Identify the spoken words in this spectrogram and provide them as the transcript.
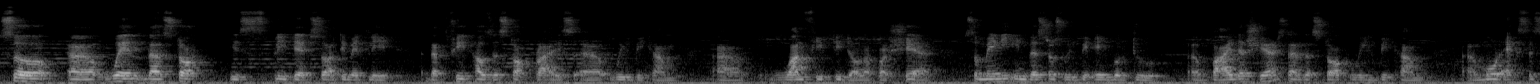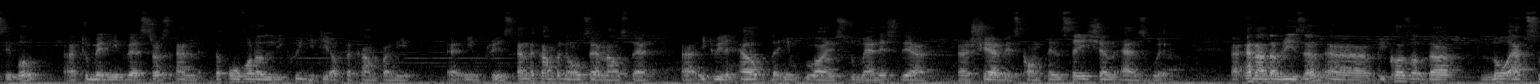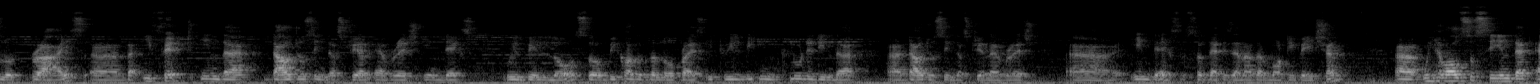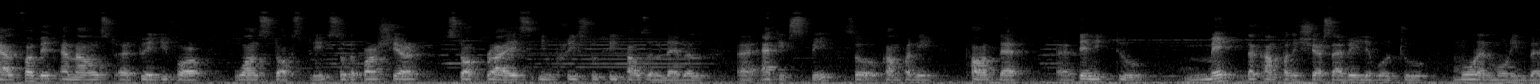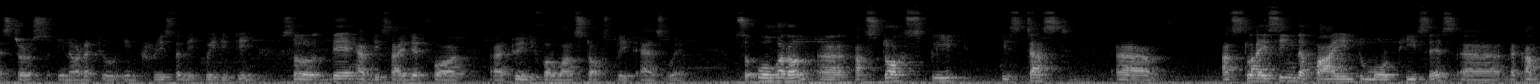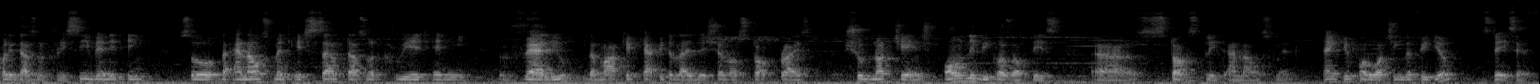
So uh, when the stock is splitted, so ultimately the 3000 stock price will become $150 per share so many investors will be able to uh, buy the shares and the stock will become uh, more accessible uh, to many investors and the overall liquidity of the company uh, increase. And the company also announced that uh, it will help the employees to manage their uh, share-based compensation as well. Another reason because of the low absolute price the effect in the Dow Jones Industrial Average Index will be low. So because of the low price it will be included in the Dow Jones Industrial Average uh, Index. So that is another motivation. Uh, we have also seen that Alphabet announced a 24 1 stock split. So the per share stock price increased to 3000 level at its peak. So company thought that they need to make the company shares available to more and more investors in order to increase the liquidity. So they have decided for uh, 24 1 stock split as well so overall uh, a stock split is just uh, slicing the pie into more pieces uh, the company does not receive anything so the announcement itself does not create any value the market capitalization or stock price should not change only because of this uh, stock split announcement. Thank you for watching the video. Stay safe.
